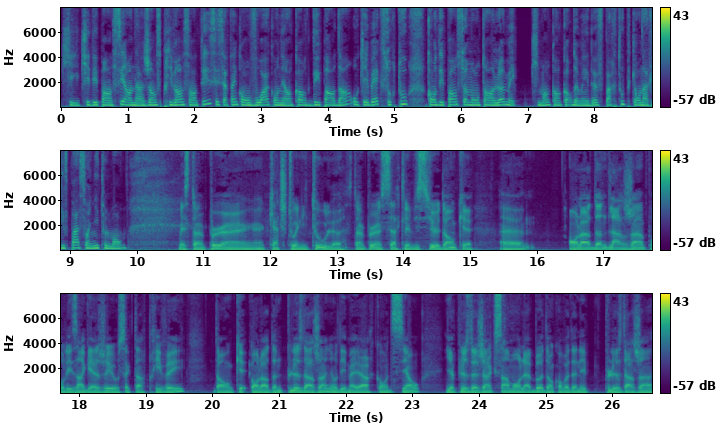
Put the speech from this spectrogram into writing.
qui, qui est dépensé en agence privée en santé, c'est certain qu'on voit qu'on est encore dépendant au Québec, surtout qu'on dépense ce montant-là, mais qu'il manque encore de main d'œuvre partout, puis qu'on n'arrive pas à soigner tout le monde. Mais c'est un peu un, catch 22 là. C'est un peu un cercle vicieux. Donc, euh, on leur donne de l'argent pour les engager au secteur privé. Donc, on leur donne plus d'argent, ils ont des meilleures conditions. Il y a plus de gens qui s'en vont là-bas, donc on va donner plus d'argent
